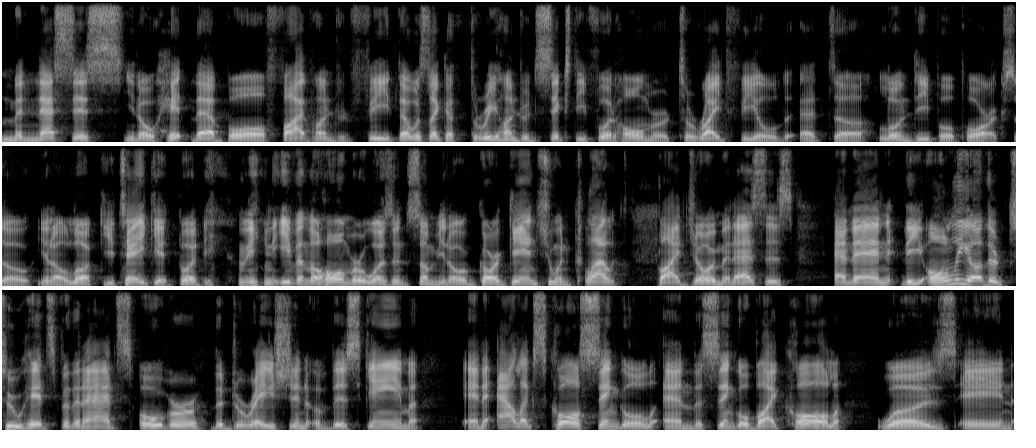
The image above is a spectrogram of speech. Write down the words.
Meneses, you know, hit that ball 500 feet. That was like a 360 foot homer to right field at uh, Depot Park. So, you know, look, you take it, but I mean, even the homer wasn't some, you know, gargantuan clout by Joey Meneses. And then the only other two hits for the Nats over the duration of this game an Alex Call single, and the single by Call was an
